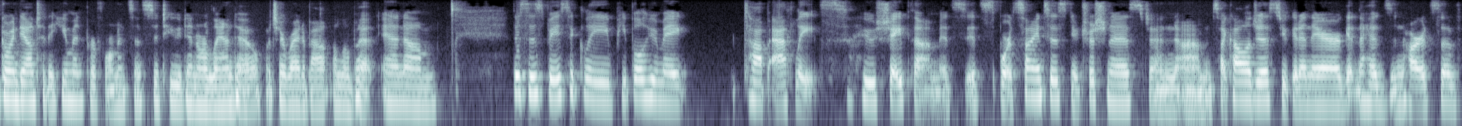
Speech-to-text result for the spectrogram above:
going down to the Human Performance Institute in Orlando, which I write about a little bit. And um, this is basically people who make top athletes who shape them. It's it's sports scientists, nutritionists, and um, psychologists who get in there, get in the heads and hearts of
